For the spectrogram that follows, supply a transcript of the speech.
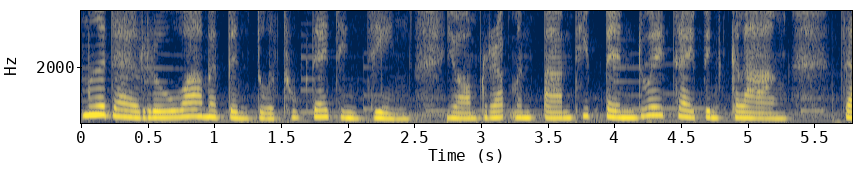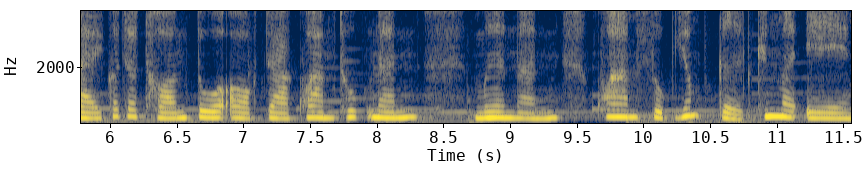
เมื่อใดรู้ว่ามันเป็นตัวทุกข์ได้จริง ๆ ยอมรับมันตามที่เป็นด้วยใจเป็นกลาง ใจก็จะถอนตัวออกจากความทุกข์นั้น เมื่อนั้นความสุขย่อมเกิดขึ้นมาเอง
